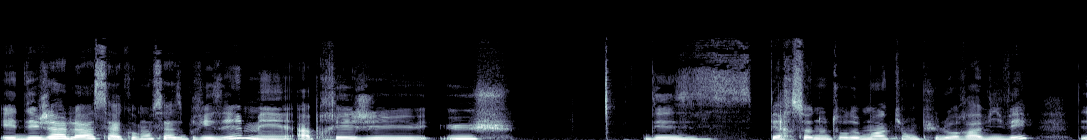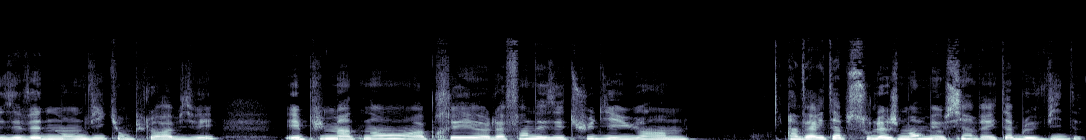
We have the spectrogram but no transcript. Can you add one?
Et déjà là ça a commencé à se briser mais après j'ai eu des personnes autour de moi qui ont pu le raviver, des événements de vie qui ont pu le raviver. Et puis maintenant, après euh, la fin des études, il y a eu un, un véritable soulagement, mais aussi un véritable vide.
